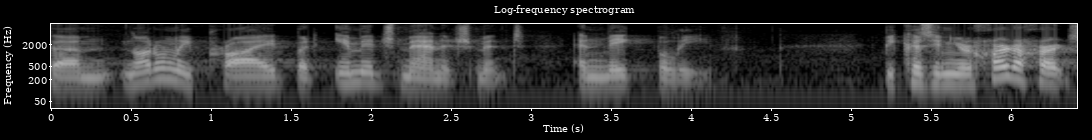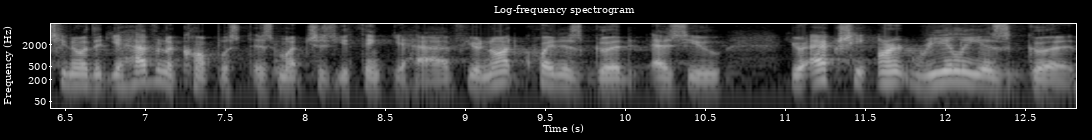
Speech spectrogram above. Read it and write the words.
um, not only pride, but image management and make believe because in your heart of hearts, you know that you haven't accomplished as much as you think you have. You're not quite as good as you, you actually aren't really as good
